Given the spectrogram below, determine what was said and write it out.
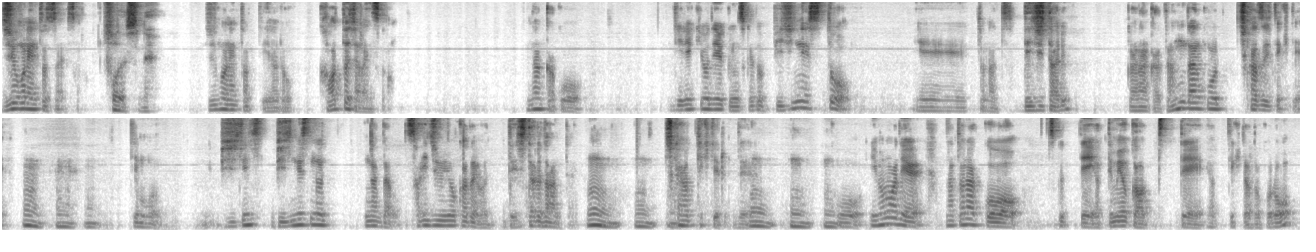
15年経つじゃないですか。そうですね。15年経っていろいろ変わったじゃないですか。なんかこう、履歴をでよく言うんですけど、ビジネスと、えーっと、なんつうデジタルがなんかだんだんこう近づいてきて、うんうんうんでもビジネス、ビジネスの、なんだろう、最重要課題はデジタルだみたいな、うんうん近寄ってきてるんで、うんうんうんこう今までなんとなくこう作ってやってみようかっつってやってきたところ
